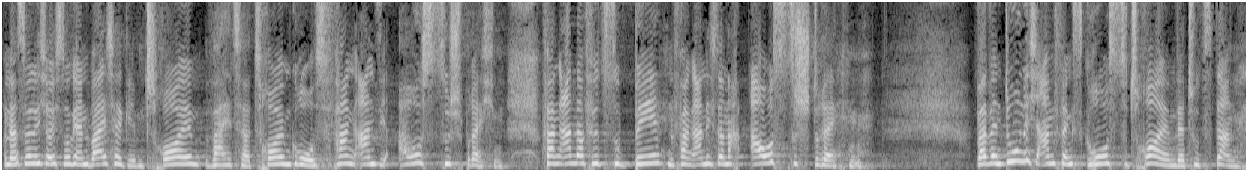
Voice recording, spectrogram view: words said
Und das will ich euch so gern weitergeben. Träum weiter, träum groß. Fang an, sie auszusprechen. Fang an, dafür zu beten. Fang an, dich danach auszustrecken. Weil wenn du nicht anfängst, groß zu träumen, wer tut's dann?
